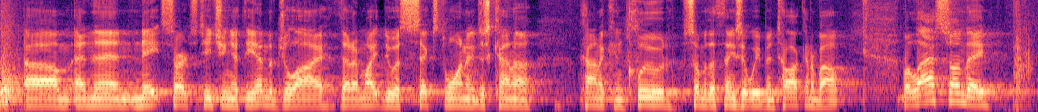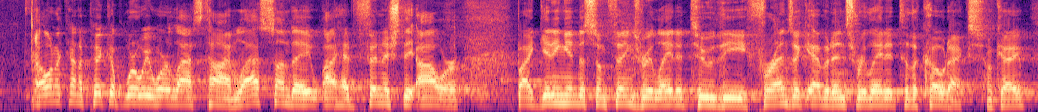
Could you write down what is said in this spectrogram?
Um, and then Nate starts teaching at the end of July. That I might do a sixth one and just kind of kind of conclude some of the things that we've been talking about. But last Sunday, I want to kind of pick up where we were last time. Last Sunday, I had finished the hour by getting into some things related to the forensic evidence related to the codex, okay?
